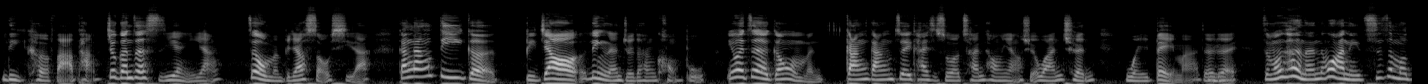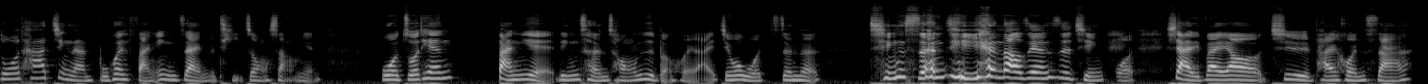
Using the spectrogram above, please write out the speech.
立刻发胖，就跟这实验一样。这我们比较熟悉啦。刚刚第一个比较令人觉得很恐怖。因为这个跟我们刚刚最开始说的传统养学完全违背嘛，对不对？怎么可能？哇，你吃这么多，它竟然不会反映在你的体重上面？我昨天半夜凌晨从日本回来，结果我真的亲身 体验到这件事情。我下礼拜要去拍婚纱，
